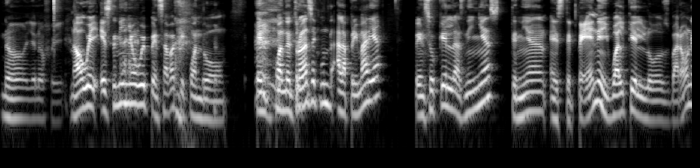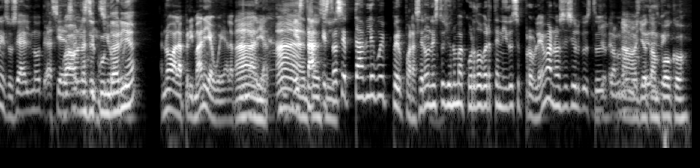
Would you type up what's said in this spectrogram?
no, yo no fui. No, güey, este niño, güey, pensaba que cuando, en- cuando entró a la, secunda, a la primaria, pensó que las niñas tenían este pene igual que los varones. O sea, él no hacía Wow, esa ¿en la secundaria? No, a la primaria, güey, a la Ah, primaria. Ah, está, entonces está aceptable, güey, pero para ser honesto, yo no me acuerdo haber tenido ese problema. No sé si ustedes- Yo de No, yo ustedes, güey. tampoco.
